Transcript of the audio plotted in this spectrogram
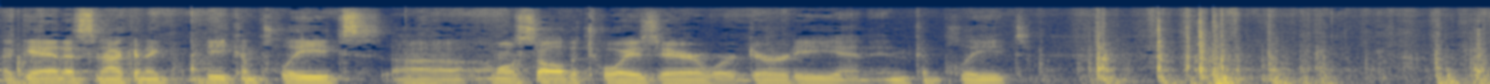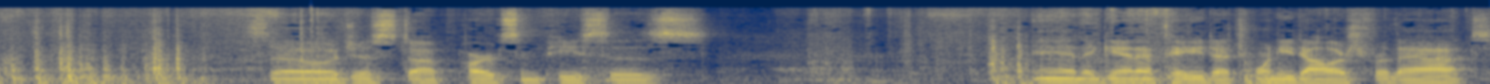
Again, it's not going to be complete. Uh, almost all the toys there were dirty and incomplete. So just uh, parts and pieces. And again, I paid uh, $20 for that.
